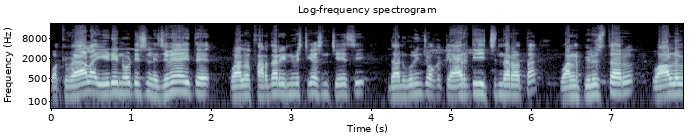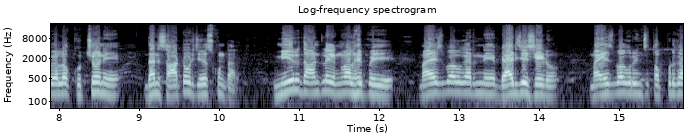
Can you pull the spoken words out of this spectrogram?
ఒకవేళ ఈడీ నోటీసులు నిజమే అయితే వాళ్ళ ఫర్దర్ ఇన్వెస్టిగేషన్ చేసి దాని గురించి ఒక క్లారిటీ ఇచ్చిన తర్వాత వాళ్ళని పిలుస్తారు. వాళ్ళు వీళ్ళు కూర్చొని దాన్ని సార్ట్అవుట్ చేసుకుంటారు. మీరు దాంట్లో ఇన్వాల్వ్ అయిపోయి మహేష్ బాబు గారిని బ్యాడ్ చేసేయడం మహేష్ బాబు గురించి తప్పుడుగా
